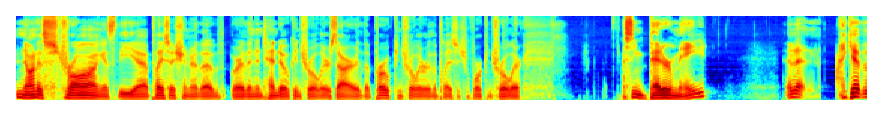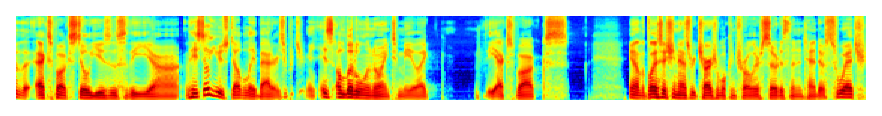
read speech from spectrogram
not as strong as the uh, PlayStation or the or the Nintendo controllers are. The Pro controller or the PlayStation 4 controller seem better made. And then I get that the Xbox still uses the uh, they still use AA batteries, which is a little annoying to me. Like the Xbox, you know, the PlayStation has rechargeable controllers, so does the Nintendo Switch.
